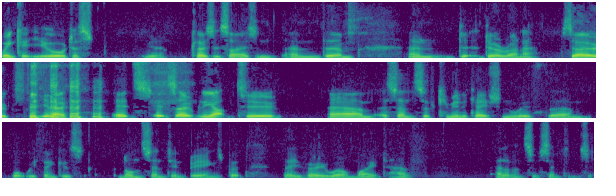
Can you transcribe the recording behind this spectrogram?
wink at you or just, you know, close its eyes and and um, and d- do a runner. So you know, it's it's opening up to um, a sense of communication with um, what we think is non-sentient beings, but they very well might have elements of sentiency.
